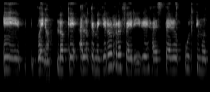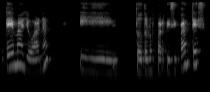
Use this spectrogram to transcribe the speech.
Eh, bueno, lo que, a lo que me quiero referir es a este último tema, Joana, y todos los participantes.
